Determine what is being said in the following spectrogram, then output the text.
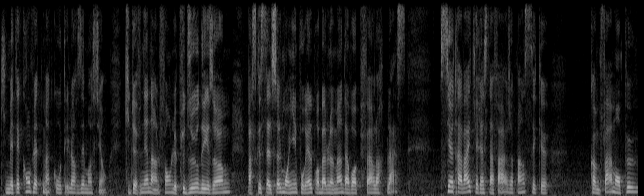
qui mettaient complètement de côté leurs émotions, qui devenaient, dans le fond, le plus dur des hommes parce que c'était le seul moyen pour elles, probablement, d'avoir pu faire leur place. Puis s'il y a un travail qui reste à faire, je pense, c'est que, comme femme, on peut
